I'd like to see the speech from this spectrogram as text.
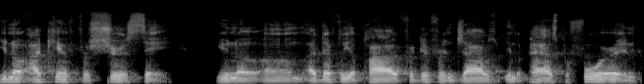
you know I can for sure say. You know, um, I definitely applied for different jobs in the past before, and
